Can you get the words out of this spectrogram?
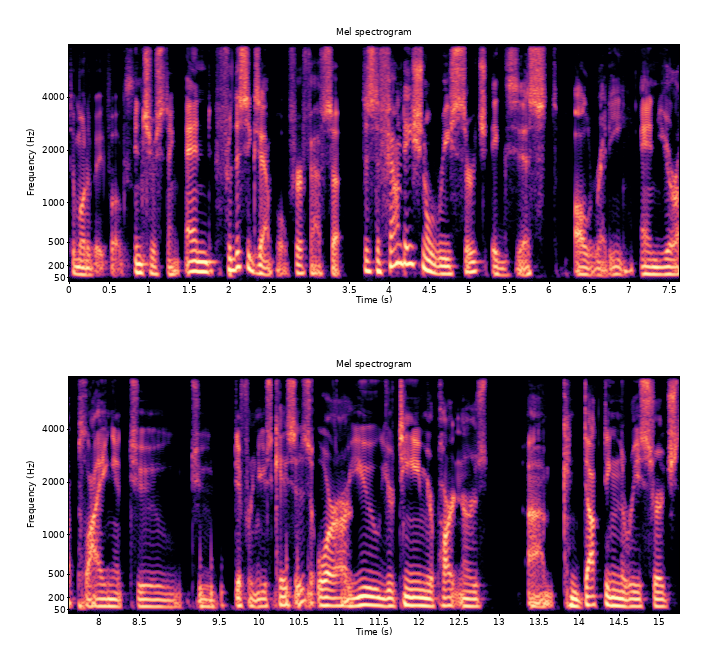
to motivate folks. Interesting. And for this example, for FAFSA, does the foundational research exist already, and you're applying it to to different use cases, or are you, your team, your partners, um, conducting the research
